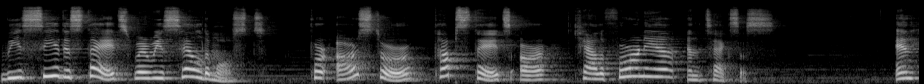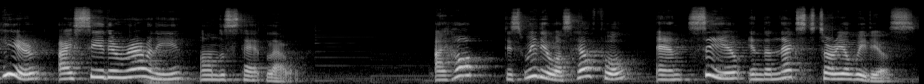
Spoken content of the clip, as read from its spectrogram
we see the states where we sell the most. For our store, top states are California and Texas. And here I see the revenue on the state level. I hope this video was helpful and see you in the next tutorial videos.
